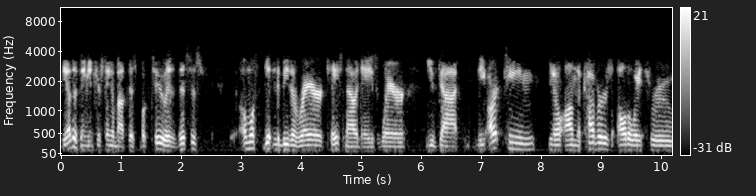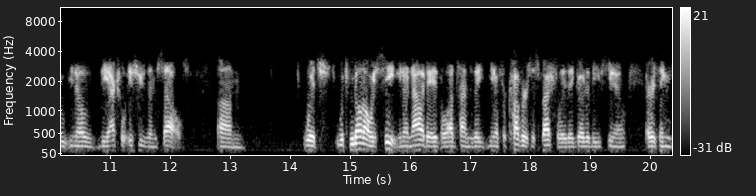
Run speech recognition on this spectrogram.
the other thing interesting about this book too is this is almost getting to be the rare case nowadays where you've got the art team, you know, on the covers all the way through, you know, the actual issues themselves. Um, which which we don't always see. You know, nowadays a lot of times they, you know, for covers especially, they go to these, you know, everything's,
